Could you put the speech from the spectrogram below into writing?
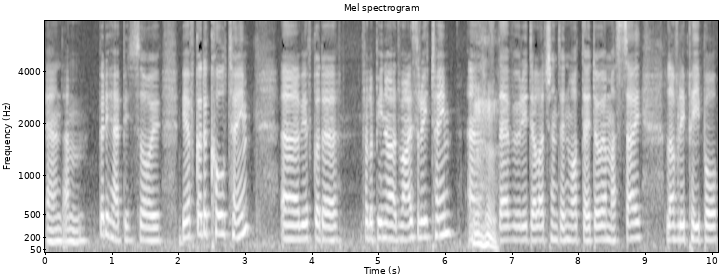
and I'm pretty happy. So we have got a cool team. Uh, we've got a Filipino advisory team, and they're very diligent in what they do. I must say, lovely people,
